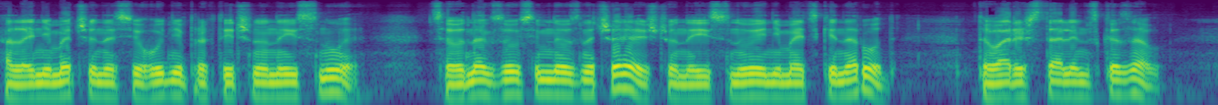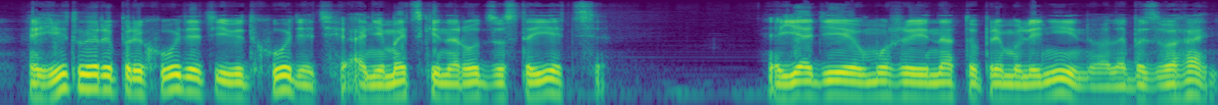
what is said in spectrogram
але Німеччина сьогодні практично не існує. Це, однак, зовсім не означає, що не існує німецький народ. Товариш Сталін сказав Гітлери приходять і відходять, а німецький народ зостається. Я діяв, може, і надто прямолінійно, але без вагань.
